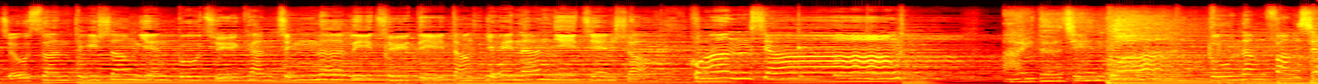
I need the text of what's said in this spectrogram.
就算闭上眼不去看，尽了力去抵挡，也难以减少幻想。爱的牵挂不能放下，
